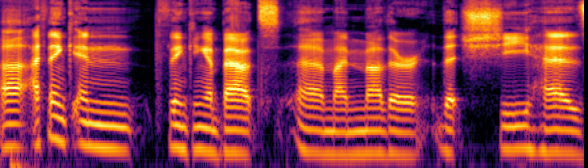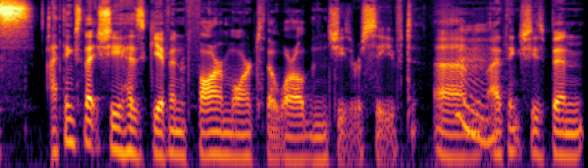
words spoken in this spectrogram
Uh, I think in thinking about uh, my mother, that she has, I think that she has given far more to the world than she's received. Um, I think she's been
